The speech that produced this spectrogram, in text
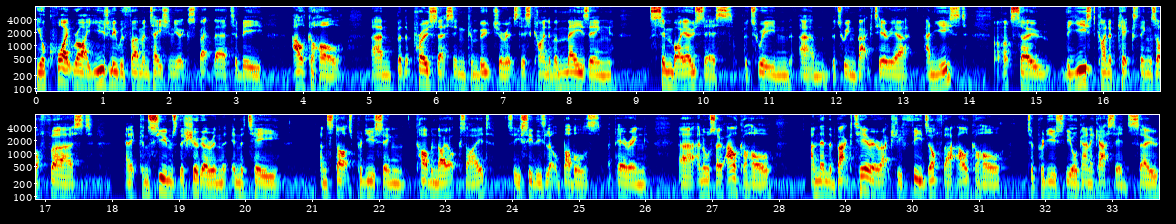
You're quite right. Usually with fermentation, you expect there to be alcohol. Um, but the process in kombucha, it's this kind of amazing symbiosis between um, between bacteria and yeast. Uh-huh. So the yeast kind of kicks things off first, and it consumes the sugar in the in the tea, and starts producing carbon dioxide. So you see these little bubbles appearing, uh, and also alcohol, and then the bacteria actually feeds off that alcohol to produce the organic acids. So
